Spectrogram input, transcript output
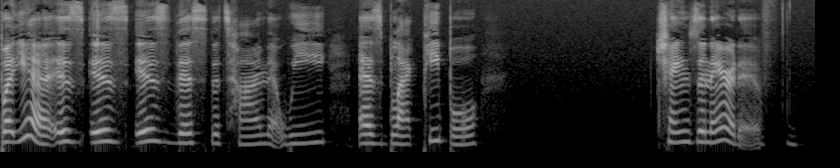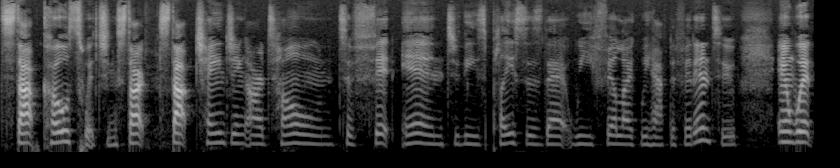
but yeah, is is is this the time that we as black people change the narrative? Stop code switching. Start stop changing our tone to fit into these places that we feel like we have to fit into. And with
